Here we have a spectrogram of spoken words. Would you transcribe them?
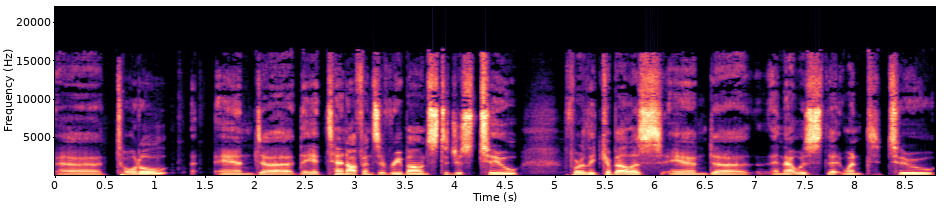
uh, total, and uh, they had 10 offensive rebounds to just two for Lietkabelis, and uh, and that was that went to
